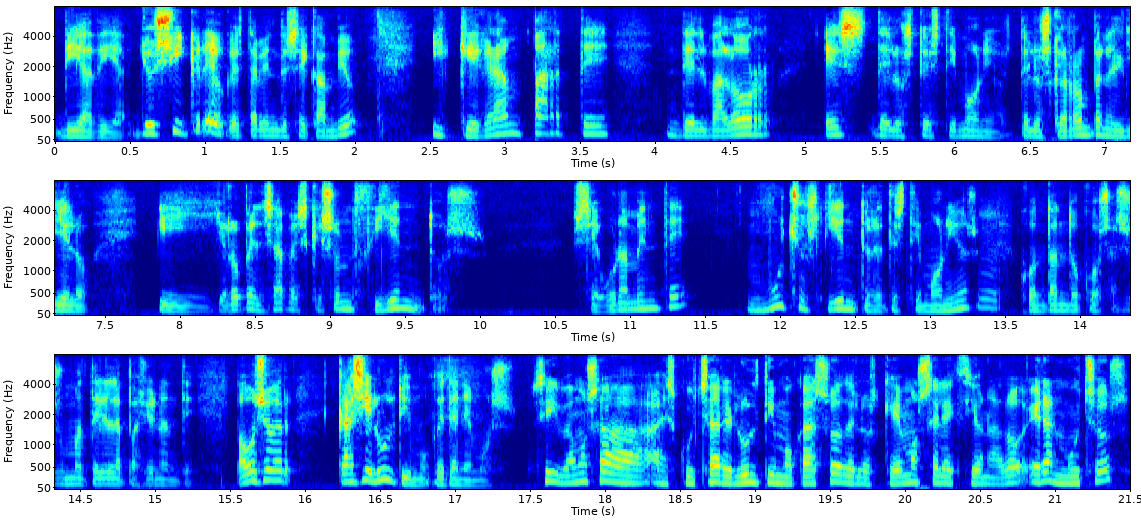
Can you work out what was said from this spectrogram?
día a día. Yo sí creo que está viendo ese cambio y que gran parte del valor es de los testimonios, de los que rompen el hielo. Y yo lo pensaba, es que son cientos, seguramente muchos cientos de testimonios mm. contando cosas. Es un material apasionante. Vamos a ver casi el último que tenemos. Sí, vamos a, escuchar el último caso de los que hemos seleccionado. Eran muchos,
